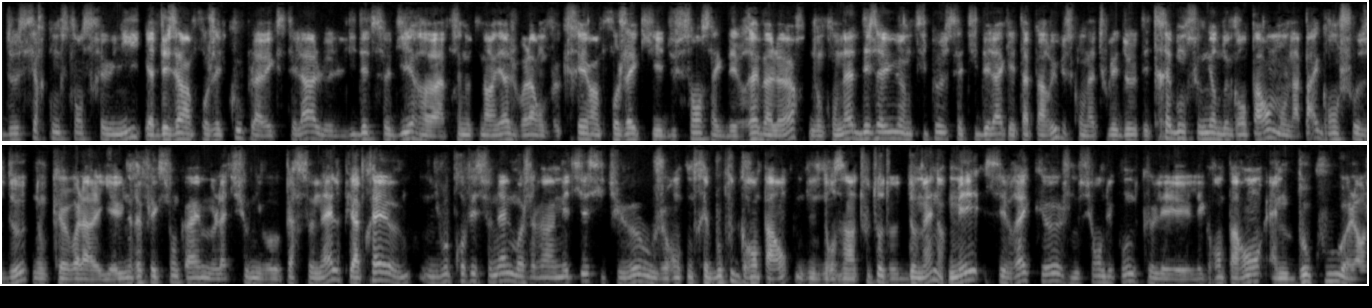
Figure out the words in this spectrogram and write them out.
de circonstances réunis. Il y a déjà un projet de couple avec Stella, l'idée de se dire euh, après notre mariage, voilà, on veut créer un projet qui ait du sens avec des vraies valeurs. Donc on a déjà eu un petit peu cette idée-là qui est apparue puisqu'on a tous les deux des très bons souvenirs de grands-parents, mais on n'a pas grand-chose d'eux. Donc euh, voilà, il y a une réflexion quand même là-dessus au niveau personnel. Puis après, euh, au niveau professionnel, moi j'avais un métier, si tu veux, où je rencontrais beaucoup de grands-parents dans un tout autre domaine. Mais c'est vrai que je me suis rendu compte que les, les grands-parents aiment beaucoup, alors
